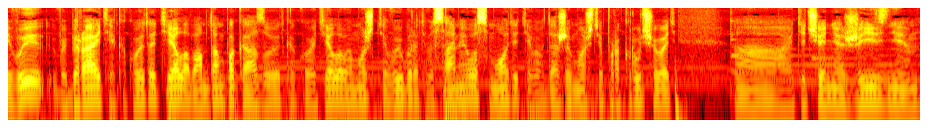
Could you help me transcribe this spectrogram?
и вы выбираете какое-то тело, вам там показывают, какое тело вы можете выбрать, вы сами его смотрите, вы даже можете прокручивать э, течение жизни,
